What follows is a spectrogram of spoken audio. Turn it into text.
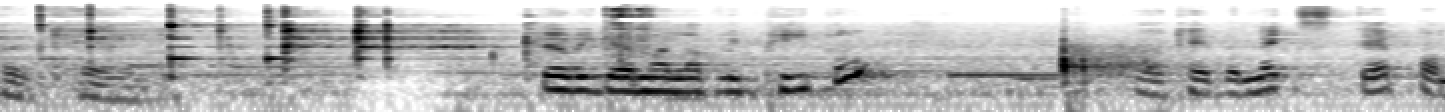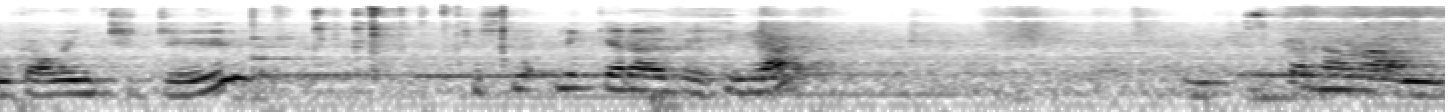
Okay, there we go, my lovely people. Okay, the next step I'm going to do, just let me get over here. I'm just gonna um,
